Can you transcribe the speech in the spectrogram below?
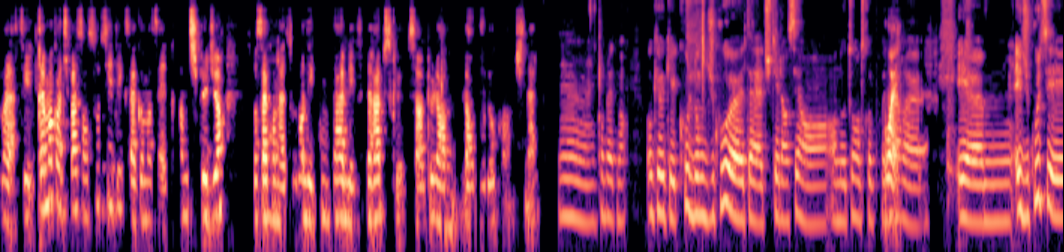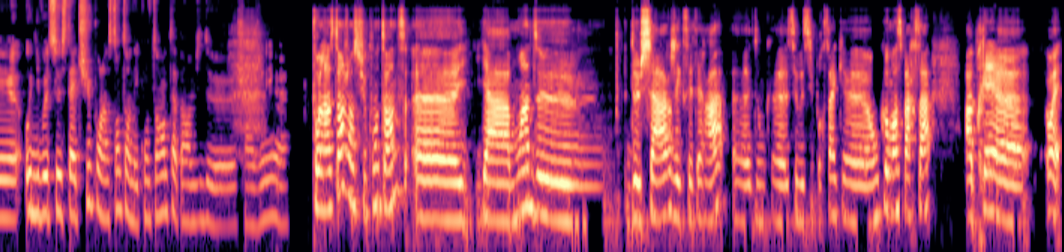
voilà, c'est vraiment quand tu passes en société que ça commence à être un petit peu dur. C'est pour ça qu'on a souvent des comptables, etc., parce que c'est un peu leur, leur boulot, quoi, au final. Mmh, complètement. Ok, ok, cool. Donc, du coup, euh, tu t'es lancé en, auto-entrepreneur. Euh, et, euh, et, du coup, c'est au niveau de ce statut, pour l'instant, tu en es contente? Tu pas envie de changer Pour l'instant, j'en suis contente. Il y a moins de, de charges, etc. donc, c'est aussi pour ça qu'on commence par ça. Après, ouais,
